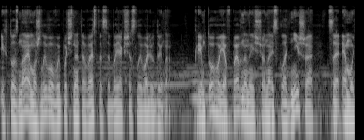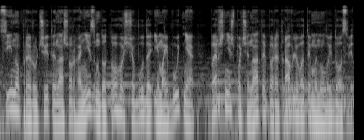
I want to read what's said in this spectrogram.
І хто знає, можливо, ви почнете вести себе як щаслива людина. Крім того, я впевнений, що найскладніше це емоційно приручити наш організм до того, що буде і майбутнє, перш ніж починати перетравлювати минулий досвід.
